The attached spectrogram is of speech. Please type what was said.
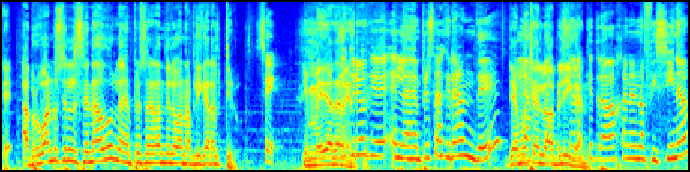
eh, aprobándose en el Senado, las empresas grandes lo van a aplicar al tiro. Sí. Inmediatamente. Yo creo que en las empresas grandes, Ya las, muchas lo las aplican. personas que trabajan en oficina,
